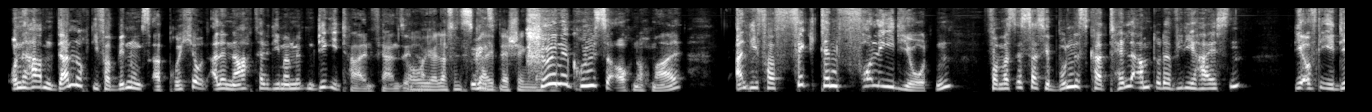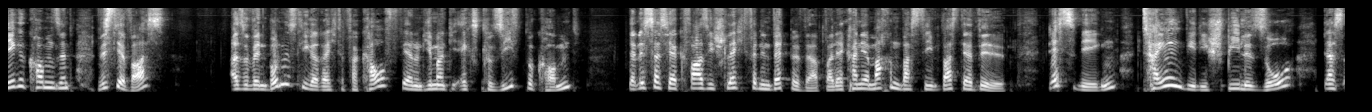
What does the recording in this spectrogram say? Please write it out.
Und haben dann noch die Verbindungsabbrüche und alle Nachteile, die man mit dem digitalen Fernsehen Oh hat. ja, lass uns Sky-Bashing machen. Schöne Grüße auch nochmal an die verfickten Vollidioten von, was ist das hier, Bundeskartellamt oder wie die heißen, die auf die Idee gekommen sind, wisst ihr was? Also wenn Bundesligarechte verkauft werden und jemand die exklusiv bekommt, dann ist das ja quasi schlecht für den Wettbewerb, weil der kann ja machen, was, die, was der will. Deswegen teilen wir die Spiele so, dass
